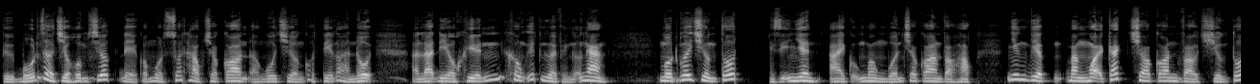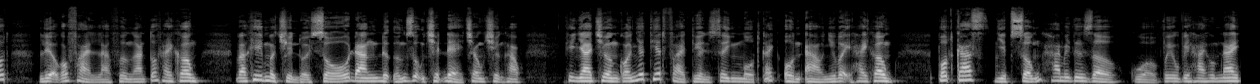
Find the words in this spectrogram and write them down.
từ 4 giờ chiều hôm trước để có một suất học cho con ở ngôi trường có tiếng ở Hà Nội là điều khiến không ít người phải ngỡ ngàng. Một ngôi trường tốt Dĩ nhiên, ai cũng mong muốn cho con vào học, nhưng việc bằng mọi cách cho con vào trường tốt liệu có phải là phương án tốt hay không? Và khi mà chuyển đổi số đang được ứng dụng triệt để trong trường học, thì nhà trường có nhất thiết phải tuyển sinh một cách ồn ào như vậy hay không? Podcast Nhịp sống 24 giờ của VOV2 hôm nay,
